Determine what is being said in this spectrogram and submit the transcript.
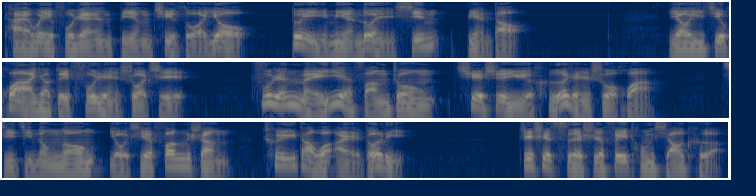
太尉夫人屏去左右，对面论心，便道：“有一句话要对夫人说之。夫人每夜房中却是与何人说话，叽叽哝哝，有些风声吹到我耳朵里。只是此事非同小可。”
